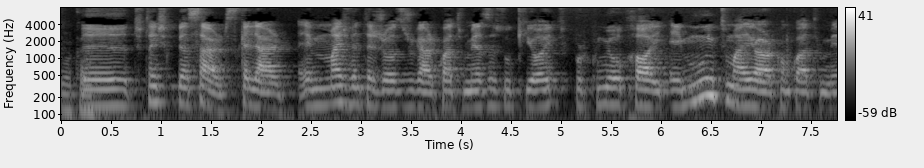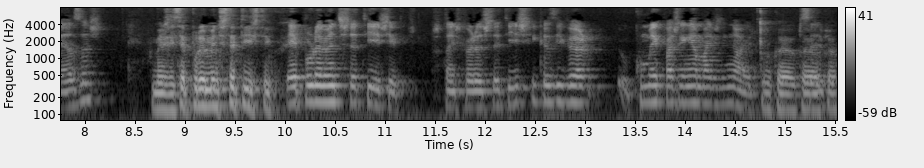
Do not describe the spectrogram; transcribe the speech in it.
Ok. eh, tu tens que pensar, se calhar é mais vantajoso jogar 4 mesas do que 8, porque o meu ROI é muito maior com 4 mesas, Mas isso é puramente estatístico. é puramente estatístico. Tu tens que ver as estatísticas e ver como é que vais ganhar mais dinheiro. Ok, ok, ok.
